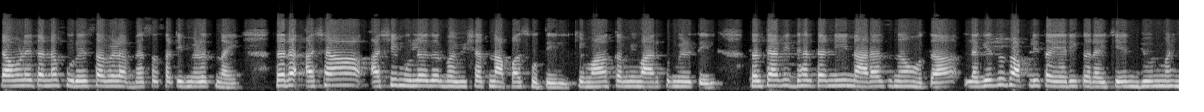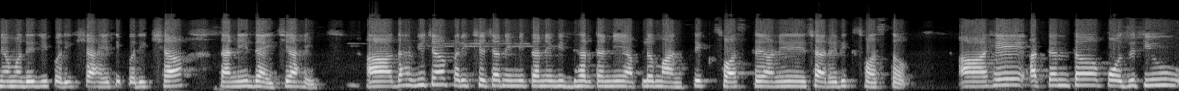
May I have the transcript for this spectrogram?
त्यामुळे त्यांना पुरेसा वेळ अभ्यासासाठी मिळत नाही. तर अशा अशी मुलं जर भविष्यात नापास होतील किंवा कमी मार्क मिळतील तर त्या विद्यार्थ्यांनी नाराज न होता लगेचच आपली तयारी करायची जून महिन्यात महिन्यामध्ये जी परीक्षा आहे ती परीक्षा त्यांनी द्यायची आहे. दहावीच्या परीक्षेच्या निमित्ताने विद्यार्थ्यांनी आपलं मानसिक स्वास्थ्य आणि शारीरिक स्वास्थ्य हे अत्यंत पॉझिटिव्ह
